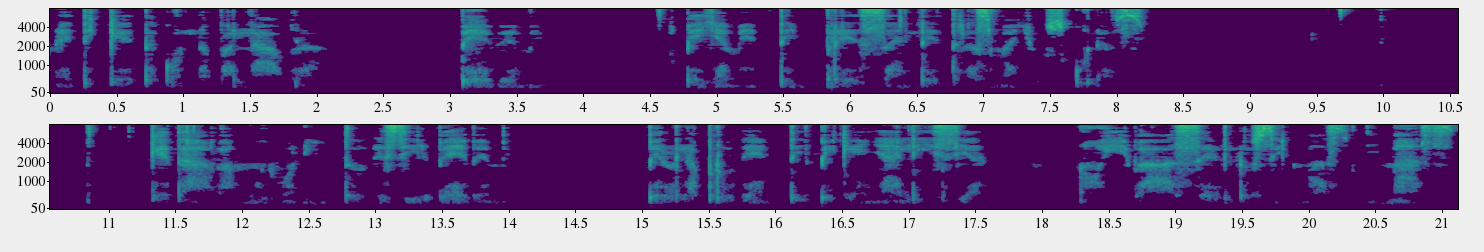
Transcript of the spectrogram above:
una etiqueta con la palabra Bébeme, bellamente impresa en letras mayúsculas. Quedaba muy bonito decir bébeme, pero la prudente y pequeña Alicia no iba a hacerlo sin más ni más.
